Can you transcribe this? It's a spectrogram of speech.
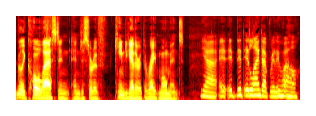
really coalesced and, and just sort of came together at the right moment. Yeah, it, it, it lined up really well.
